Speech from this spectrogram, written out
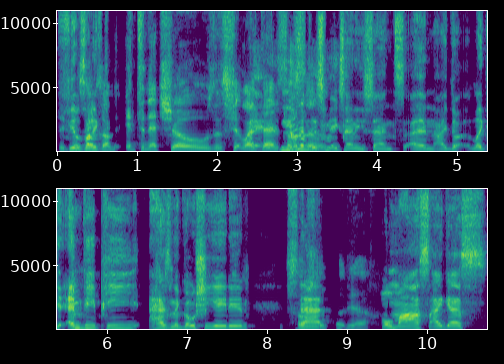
they feels like on the internet shows and shit like that. It's none of this makes any sense. And I don't like MVP has negotiated so that stupid, yeah. Omos, I guess,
